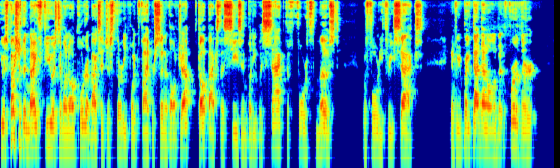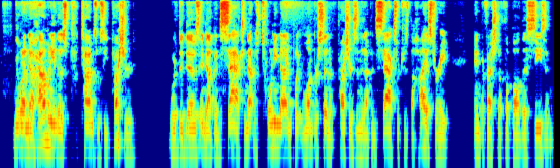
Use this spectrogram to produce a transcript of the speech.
he was pressured the ninth fewest among all quarterbacks at just thirty point five percent of all drop, dropbacks this season, but he was sacked the fourth most with forty three sacks. And if we break that down a little bit further, we want to know how many of those times was he pressured where did those end up in sacks? And that was 29.1% of pressures ended up in sacks, which was the highest rate in professional football this season.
